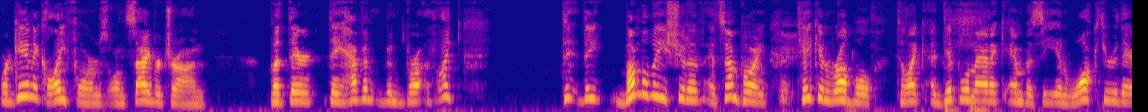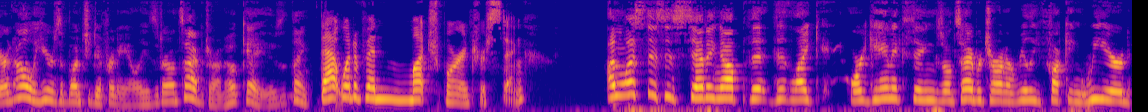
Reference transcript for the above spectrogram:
organic life forms on Cybertron, but they're they haven't been brought like the, the Bumblebee should have at some point taken Rubble to like a diplomatic embassy and walk through there and oh here's a bunch of different aliens that are on Cybertron. Okay, there's a thing. That would have been much more interesting. Unless this is setting up that that like organic things on Cybertron are really fucking weird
